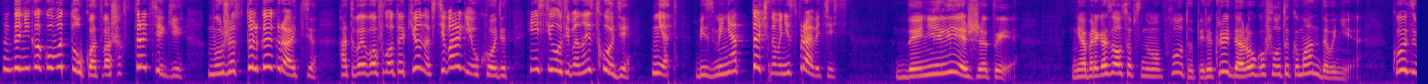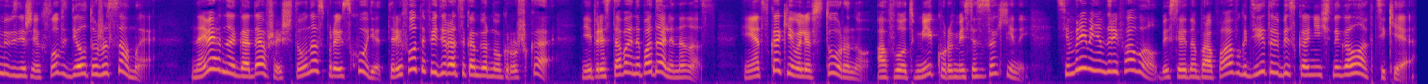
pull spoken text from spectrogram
Да никакого толку от ваших стратегий. Вы уже столько играете. От твоего флота Кёна все враги уходят, и сила у тебя на исходе. Нет, без меня точно вы не справитесь. Да не лезь же ты! Я приказал собственному флоту перекрыть дорогу флота командования. Кодзими без лишних слов сделал то же самое. Наверное, догадавшись, что у нас происходит, три флота Федерации Камерного Кружка, не переставая нападали на нас, и отскакивали в сторону, а флот Микур вместе с Асахиной тем временем дрейфовал, бесследно пропав где-то в бесконечной галактике.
